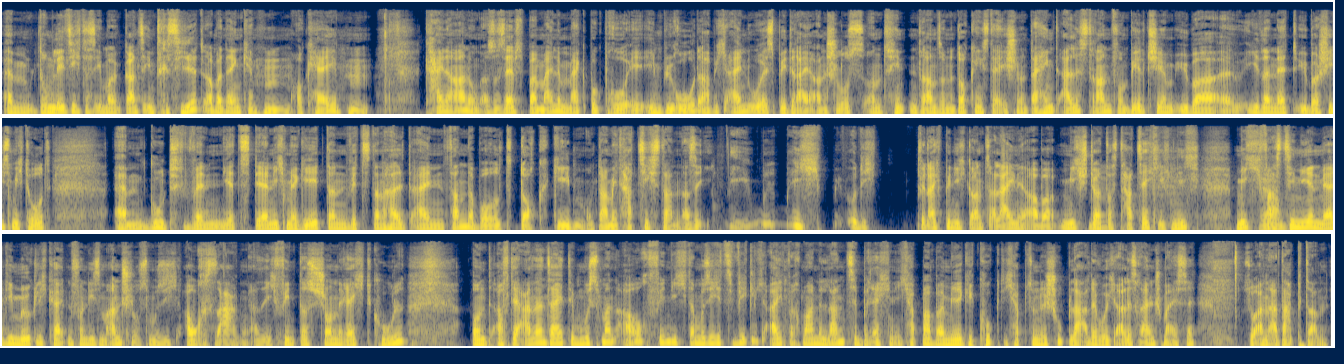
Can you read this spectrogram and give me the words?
Ähm, drum lese ich das immer ganz interessiert, aber denke, hm, okay, hm, keine Ahnung. Also selbst bei meinem MacBook Pro im Büro, da habe ich einen USB 3 Anschluss und hinten dran so eine Docking Station und da hängt alles dran, vom Bildschirm über äh, Ethernet, über Schieß mich tot. Ähm, gut, wenn jetzt der nicht mehr geht, dann wird es dann halt ein Thunderbolt Dock geben und damit hat sich's dann. Also ich, ich und ich Vielleicht bin ich ganz alleine, aber mich stört mhm. das tatsächlich nicht. Mich ja. faszinieren mehr die Möglichkeiten von diesem Anschluss, muss ich auch sagen. Also ich finde das schon recht cool. Und auf der anderen Seite muss man auch, finde ich, da muss ich jetzt wirklich einfach mal eine Lanze brechen. Ich habe mal bei mir geguckt, ich habe so eine Schublade, wo ich alles reinschmeiße, so an Adaptern.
